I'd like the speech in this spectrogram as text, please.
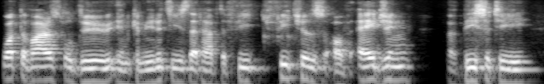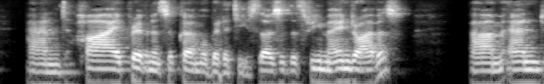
what the virus will do in communities that have the fe features of aging, obesity, and high prevalence of comorbidities. Those are the three main drivers. Um, and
